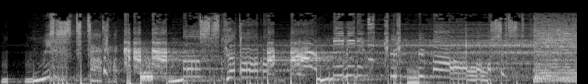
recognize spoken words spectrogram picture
Mr. Moscow Minute Mouse.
